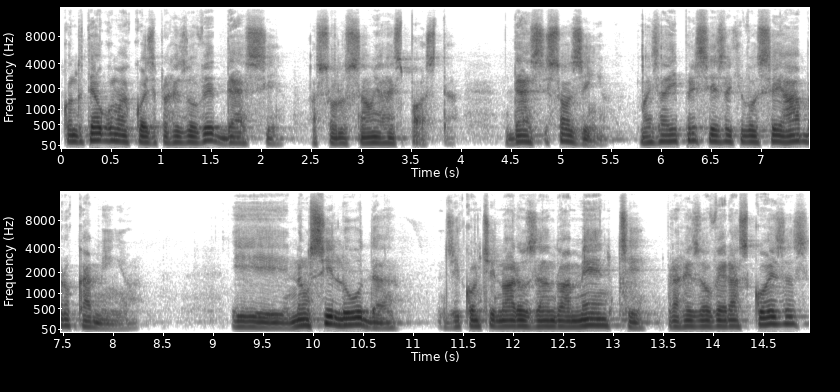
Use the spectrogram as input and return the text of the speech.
Quando tem alguma coisa para resolver, desce a solução e a resposta. Desce sozinho. Mas aí precisa que você abra o caminho. E não se iluda de continuar usando a mente para resolver as coisas,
